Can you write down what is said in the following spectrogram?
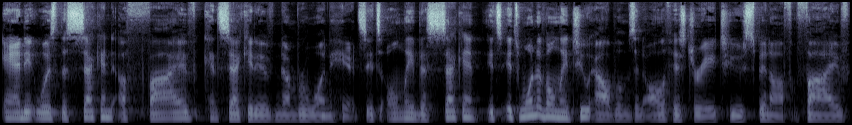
and it was the second of five consecutive number one hits. It's only the second, it's it's one of only two albums in all of history to spin off five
